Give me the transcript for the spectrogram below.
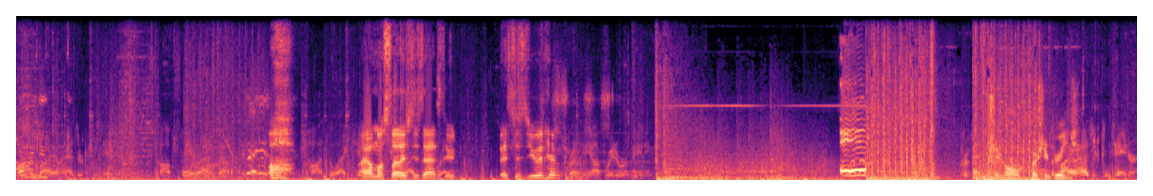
Biohazard container. Op 4 last out. Oh, Hostile activity. I almost sledged his ass, dude. It's just you and him. Friendly operator remaining. Pushing home, pushing the breach. biohazard container.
